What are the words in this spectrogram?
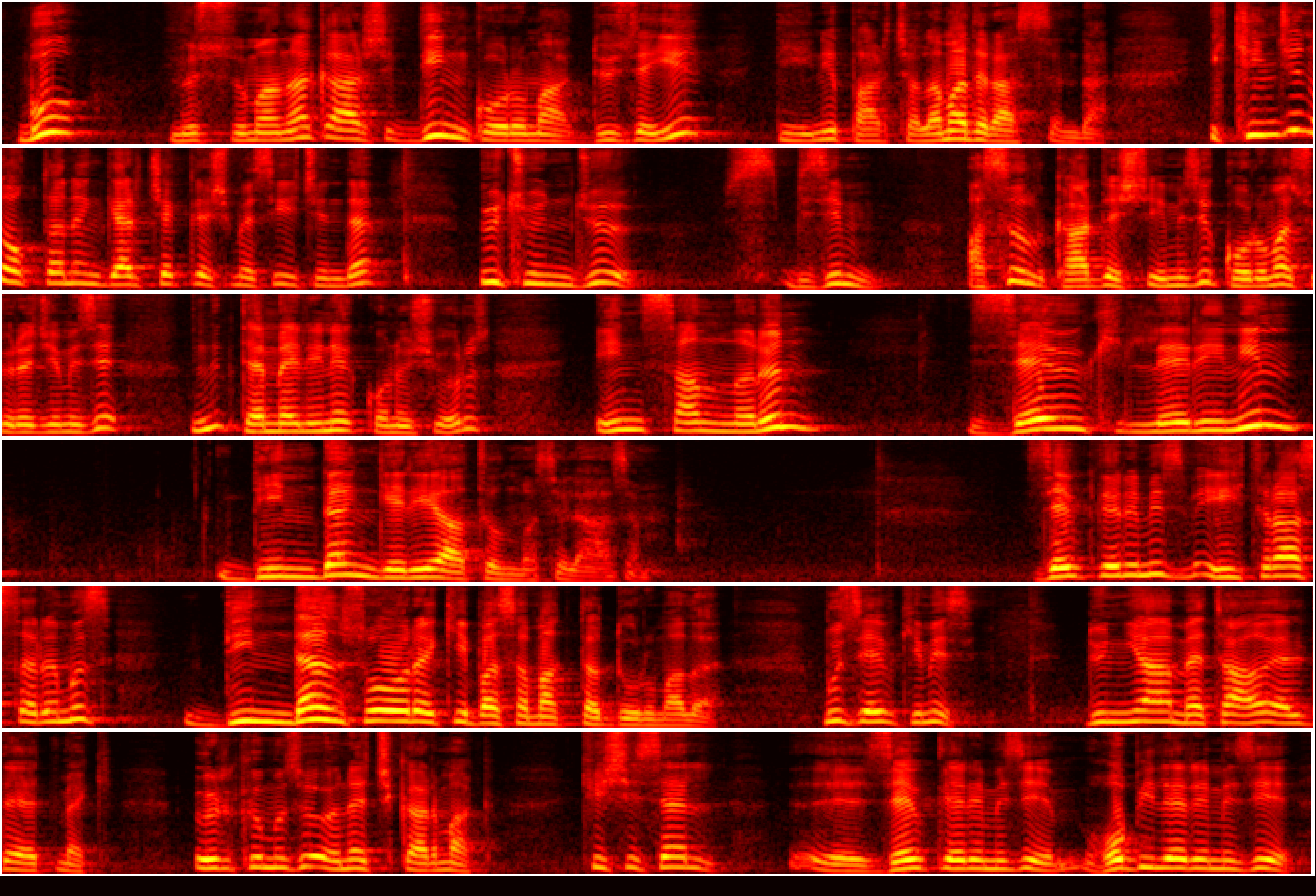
Bu Müslümana karşı din koruma düzeyi dini parçalamadır aslında. İkinci noktanın gerçekleşmesi için de üçüncü bizim asıl kardeşliğimizi koruma sürecimizi temelini konuşuyoruz. İnsanların zevklerinin dinden geriye atılması lazım. Zevklerimiz ve ihtiraslarımız dinden sonraki basamakta durmalı. Bu zevkimiz dünya metaı elde etmek, ırkımızı öne çıkarmak, kişisel e, zevklerimizi, hobilerimizi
